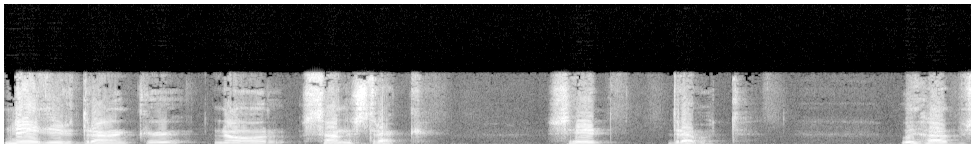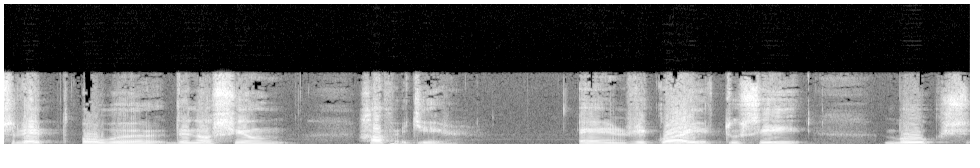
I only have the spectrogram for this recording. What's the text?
Neither drunk nor sunstruck, said Dravot. We have slept over the notion half a year, and required to see books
